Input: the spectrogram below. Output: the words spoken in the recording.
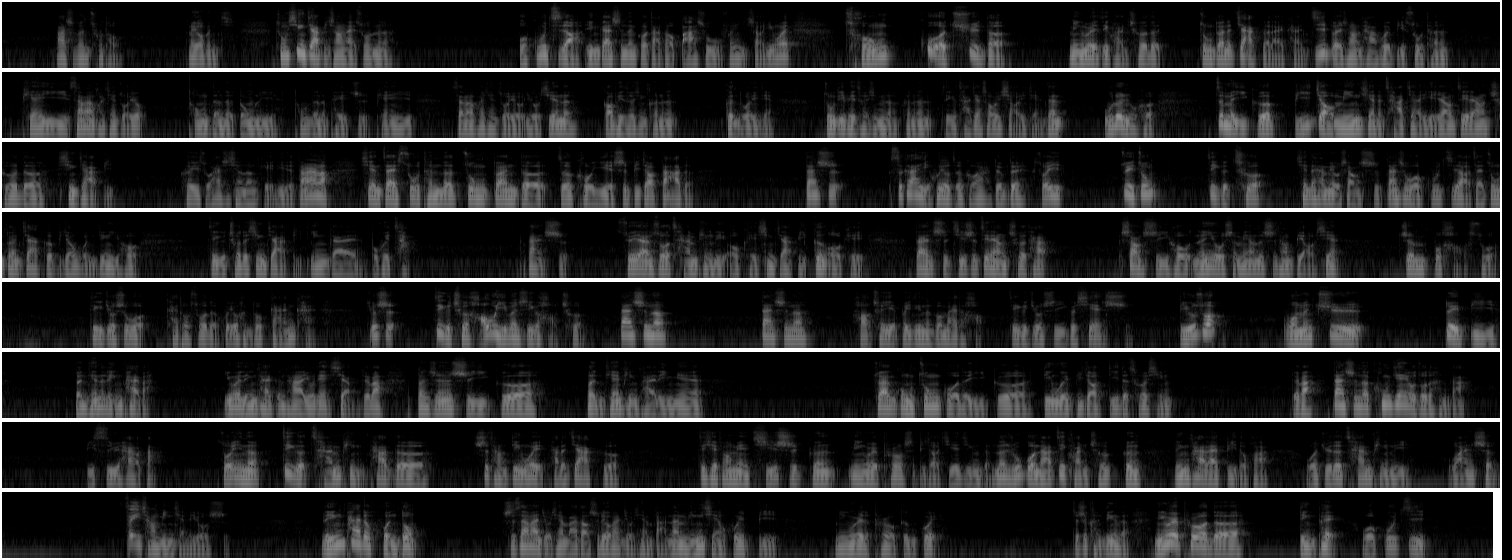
八十分出头没有问题。从性价比上来说呢？我估计啊，应该是能够达到八十五分以上，因为从过去的明锐这款车的终端的价格来看，基本上它会比速腾便宜三万块钱左右，同等的动力，同等的配置，便宜三万块钱左右。有些呢高配车型可能更多一点，中低配车型呢可能这个差价稍微小一点。但无论如何，这么一个比较明显的差价，也让这辆车的性价比。可以说还是相当给力的。当然了，现在速腾的终端的折扣也是比较大的，但是斯柯达也会有折扣啊，对不对？所以最终这个车现在还没有上市，但是我估计啊，在终端价格比较稳定以后，这个车的性价比应该不会差。但是虽然说产品力 OK，性价比更 OK，但是其实这辆车它上市以后能有什么样的市场表现，真不好说。这个就是我开头说的，会有很多感慨，就是这个车毫无疑问是一个好车，但是呢，但是呢，好车也不一定能够卖得好，这个就是一个现实。比如说，我们去对比本田的凌派吧，因为凌派跟它有点像，对吧？本身是一个本田品牌里面专供中国的一个定位比较低的车型，对吧？但是呢，空间又做的很大。比思域还要大，所以呢，这个产品它的市场定位、它的价格这些方面，其实跟明锐 Pro 是比较接近的。那如果拿这款车跟凌派来比的话，我觉得产品力完胜，非常明显的优势。凌派的混动十三万九千八到十六万九千八，那明显会比明锐的 Pro 更贵，这是肯定的。明锐 Pro 的顶配，我估计。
